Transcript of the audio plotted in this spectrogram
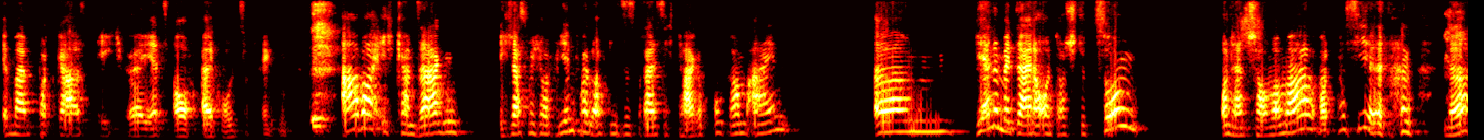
in meinem Podcast, ich höre jetzt auf, Alkohol zu trinken. Aber ich kann sagen, ich lasse mich auf jeden Fall auf dieses 30-Tage-Programm ein. Ähm, gerne mit deiner Unterstützung. Und dann schauen wir mal, was passiert. ne?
